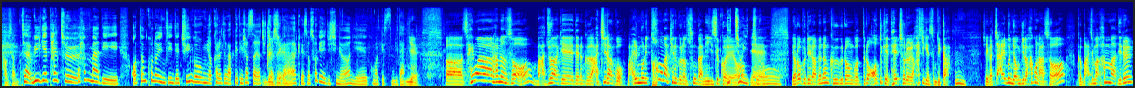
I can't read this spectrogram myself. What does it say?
감사합니다. 자, 위기의 탈출 한마디. 어떤 코너인지 이제 주인공 역할을 좀 맡게 되셨어요. 주철 네네. 씨가. 그래서 소개해 주시면 예, 고맙겠습니다. 예. 어, 생활하면서 마주하게 되는 그 아찔하고 말문이 턱 막히는 그런 순간이 있을 거예요. 있죠, 있죠. 예. 여러분이라면은 그런 것들을 어떻게 대처를 하시겠습니까? 음. 저희가 짧은 연기를 하고 나서 그 마지막 한마디를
